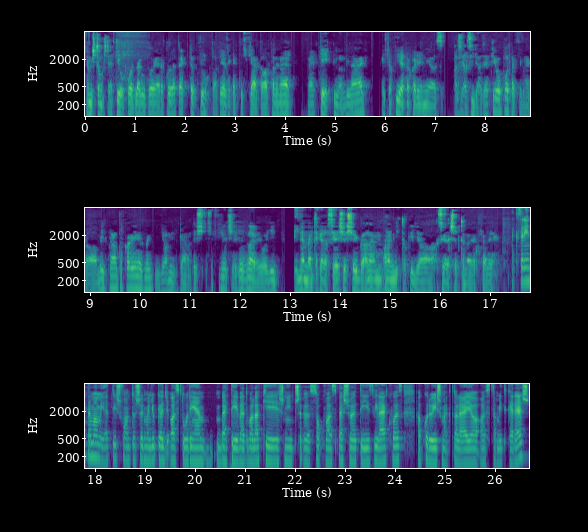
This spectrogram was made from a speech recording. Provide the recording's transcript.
nem is tudom, most etiópot legutoljára tőletek, tök jó. Tehát ezeket is kell tartani, mert, mert két külön világ, és a ilyet akar inni, az, az, az így az etiópot, aki meg a Milk Brown-t akar inni, az meg így a Milk Brown-t. És, és, és, és, ez nagyon jó, hogy így így nem mentek el a szélsőségbe, hanem, hanem nyitok így a szélesebb tömegek felé. Meg szerintem amiatt is fontos, hogy mondjuk egy asztórián betéved valaki, és nincs szokva a specialty világhoz, akkor ő is megtalálja azt, amit keres.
